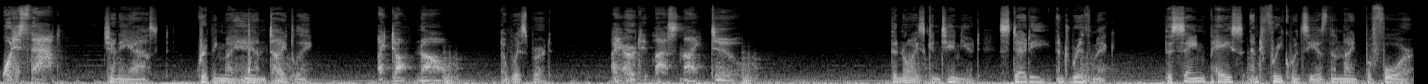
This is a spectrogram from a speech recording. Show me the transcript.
What is that? Jenny asked, gripping my hand tightly. I don't know, I whispered. I heard it last night too. The noise continued, steady and rhythmic, the same pace and frequency as the night before.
